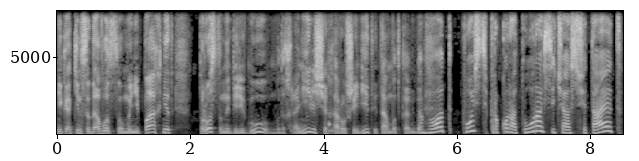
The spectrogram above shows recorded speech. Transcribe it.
Никаким садоводством и не пахнет, просто на берегу водохранилище, хороший вид, и там вот как бы... Вот пусть прокуратура сейчас считает,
